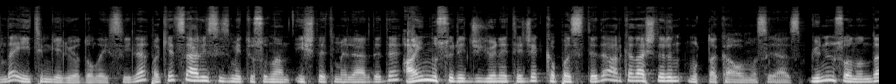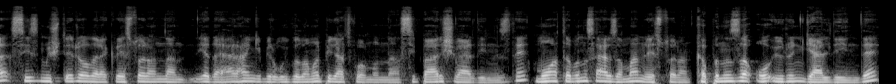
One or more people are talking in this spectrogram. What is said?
başında eğitim geliyor dolayısıyla. Paket servis hizmeti sunan işletmelerde de aynı süreci yönetecek kapasitede arkadaşların mutlaka olması lazım. Günün sonunda siz müşteri olarak restorandan ya da herhangi bir uygulama platformundan sipariş verdiğinizde muhatabınız her zaman restoran. Kapınıza o ürün geldiğinde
